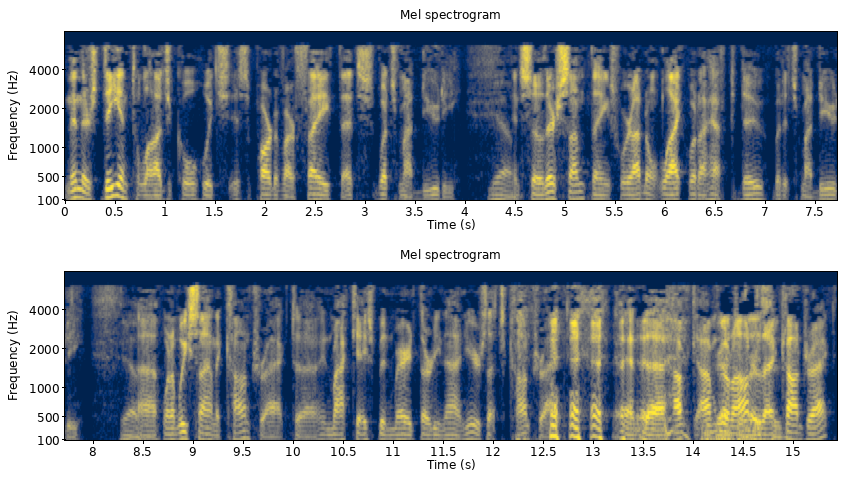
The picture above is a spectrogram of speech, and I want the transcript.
And then there's deontological, which is a part of our faith. That's what's my duty. Yeah. And so there's some things where I don't like what I have to do, but it's my duty. Yeah. Uh, when we sign a contract, uh, in my case, been married 39 years, that's a contract, and uh, I'm, I'm going to honor that contract.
